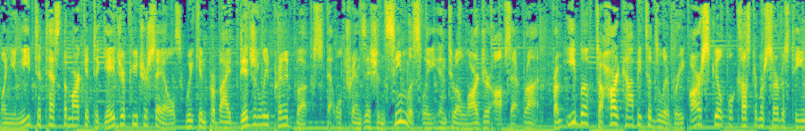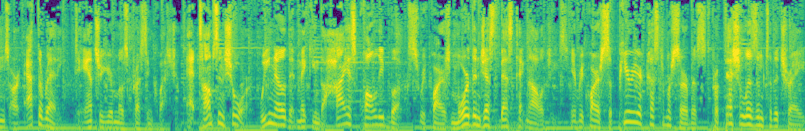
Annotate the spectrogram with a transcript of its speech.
When you need to test the market to gauge your future sales, we can provide digitally printed books that will transition seamlessly into a larger offset run. From ebook to hard copy to delivery, our skillful customer service teams are at the ready to answer your most pressing question. At Thomson Shore, we know that making the highest quality books requires more than just best technologies. It requires superior customer service, professionalism to the trade,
